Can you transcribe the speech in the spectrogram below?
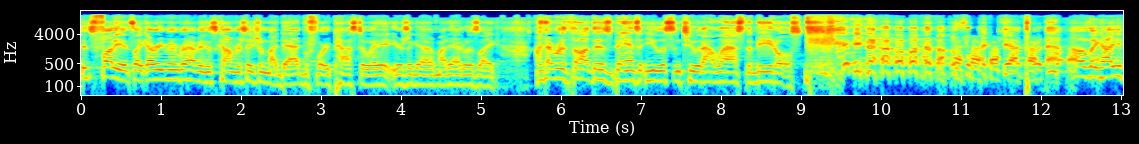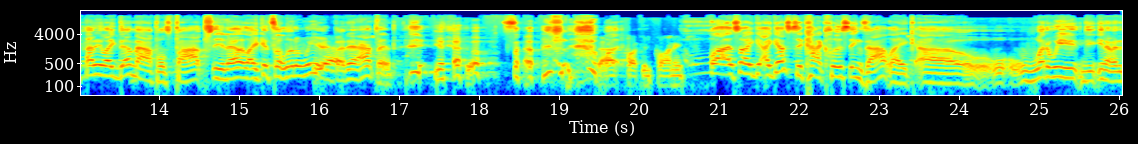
it's funny. It's like I remember having this conversation with my dad before he passed away eight years ago. My dad was like, "I never thought those bands that you listen to would outlast the Beatles." you know, And I was like, "Yeah." I was like, "How you how do you like them apples, pops?" You know, like it's a little weird, Yeah. but it happened. You know, so That's well, fucking funny. well, so I, I guess to kind of close things out, like, uh, what do we, you know, in a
